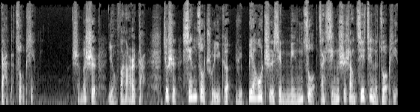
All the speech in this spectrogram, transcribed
感的作品。什么是有发而感？就是先做出一个与标志性名作在形式上接近的作品，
